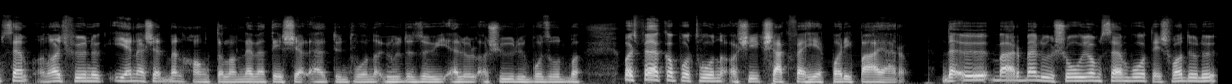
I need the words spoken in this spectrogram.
Szem, a nagyfőnök ilyen esetben hangtalan nevetéssel eltűnt volna üldözői elől a sűrű bozótba, vagy felkapott volna a síkság fehér paripájára, de ő, bár belül szem volt és vadölő,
